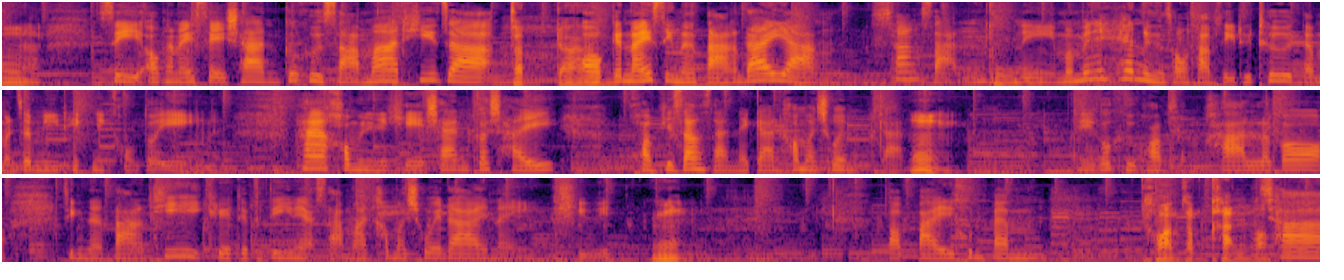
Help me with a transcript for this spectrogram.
อืมนะ 4. organization ก็คือสามารถที่จะจัดการ organize สิ่งต่างๆ ได้อย่างสร้างสรรค์ถูกนี่มันไม่ได้แค่ 1 2 3 4 ทื่อๆ แต่มันจะมีเทคนิคของตัวเองนะ 5. communication ก็ใช้ความคิดสร้างสรรค์ในการเข้ามาช่วยเหมือนกันอืมนี่ก็คือความสำคัญแล้วก็สิ่งต่างๆ ที่ creativity เนี่ยสามารถเข้ามาช่วยได้ในชีวิตอืมอืมต่อไปคุณแปมความสำคัญเนาะใช่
